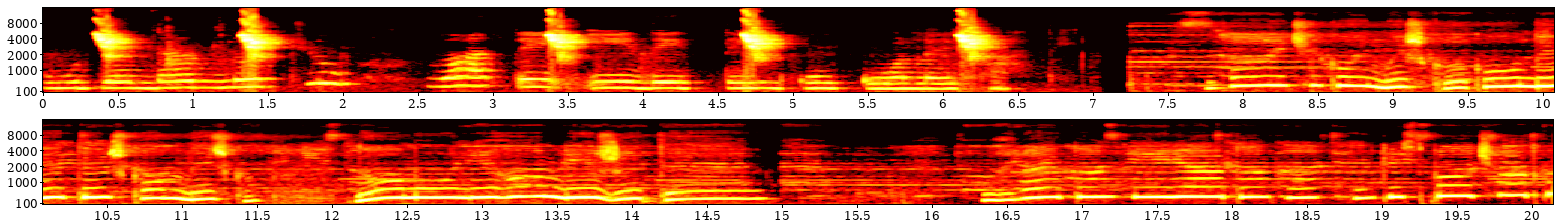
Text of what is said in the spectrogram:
буде нам ночувати Зайчику мишко, куди тишком нишком, дому лігом ліжите. Гуляйте звірята, тільки спочатку,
